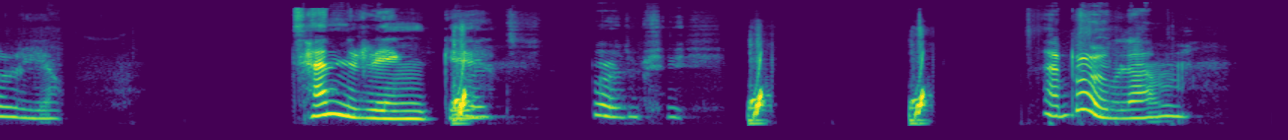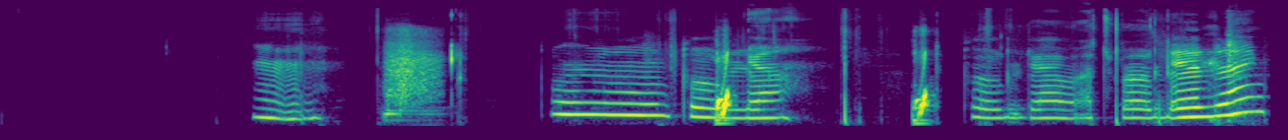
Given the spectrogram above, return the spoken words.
Dur ya. Ten rengi. Evet. Böyle bir şey. Ha böyle. Hmm. Bunu böyle. Böyle evet böyle renk.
